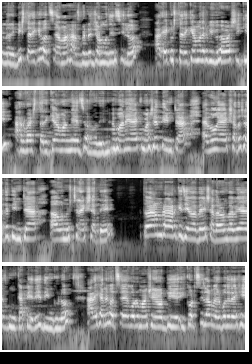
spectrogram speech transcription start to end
মানে বিশ তারিখে হচ্ছে আমার হাজব্যান্ডের জন্মদিন ছিল। আর একুশ তারিখে আমাদের বিবাহবার্ষিকী, আর বাইশ তারিখে আমার মেয়ের জন্মদিন। মানে এক মাসে তিনটা এবং একসাথে সাথে তিনটা অনুষ্ঠান একসাথে। তো আমরা আর কি যেভাবে সাধারণভাবে কাটিয়ে দিই দিনগুলো। আর এখানে হচ্ছে গরু মাংস দিয়ে ই করছিলাম। এর মধ্যে দেখি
